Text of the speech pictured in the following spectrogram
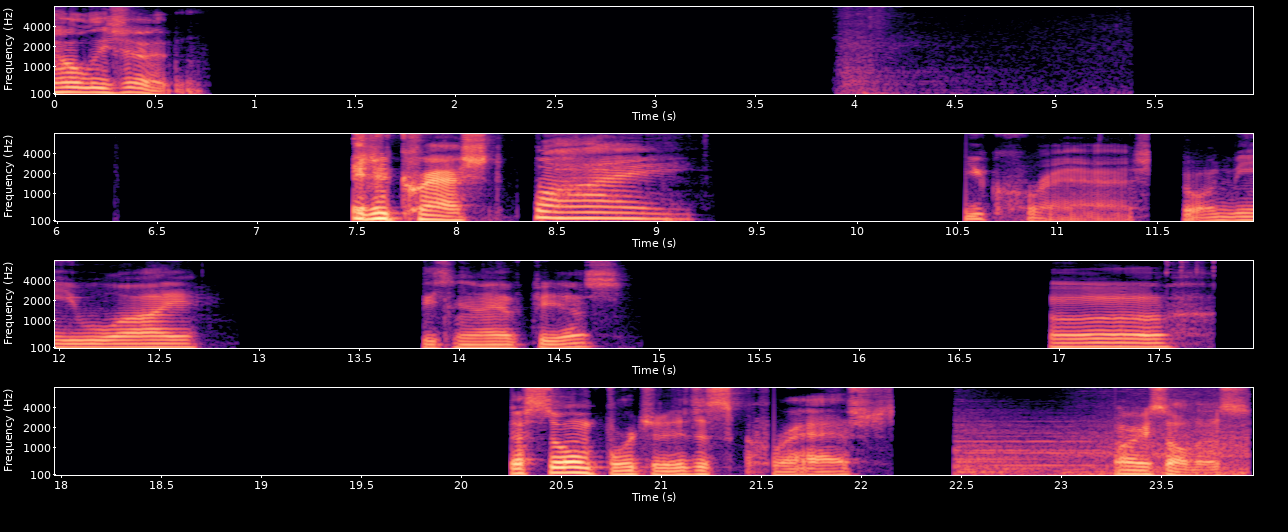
Holy shit. It had crashed. Why? You crashed. Showing me why. 69 FPS. Uh. That's so unfortunate. It just crashed. I already saw this.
